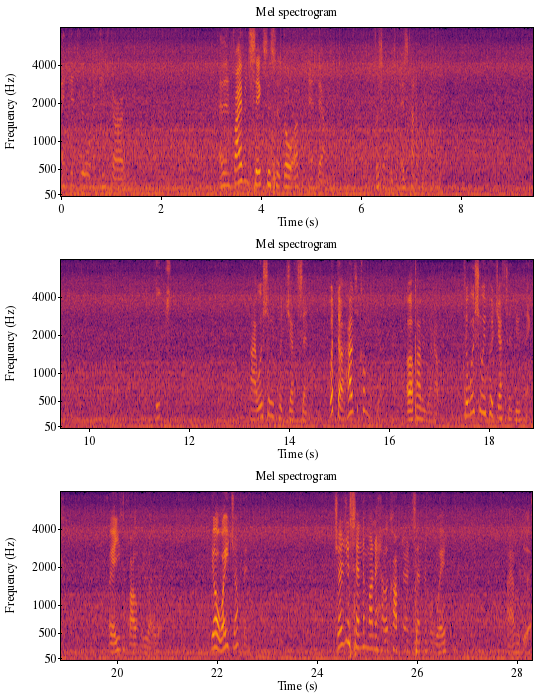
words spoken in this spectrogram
Engine fuel, engine start. And then 5 and 6 is to go up and down. For some reason. It's kind of weird. Oops. I wish we put Jefferson? What the? How'd you come up here? Oh, I probably went up. So where should we put Jefferson, do you think? Oh yeah, you can follow me, by the way. Yo, why you jumping? Should I just send them on a helicopter and send them away? I'm gonna do that.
